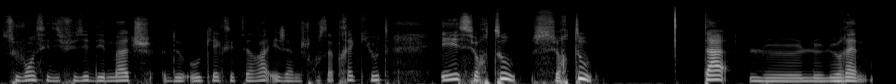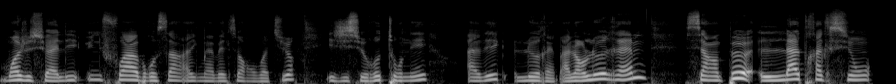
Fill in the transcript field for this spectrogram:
souvent c'est diffusé des matchs de hockey, etc. Et j'aime, je trouve ça très cute. Et surtout, surtout, t'as le, le, le REM. Moi, je suis allée une fois à Brossard avec ma belle-sœur en voiture et j'y suis retournée avec le REM. Alors, le REM, c'est un peu l'attraction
